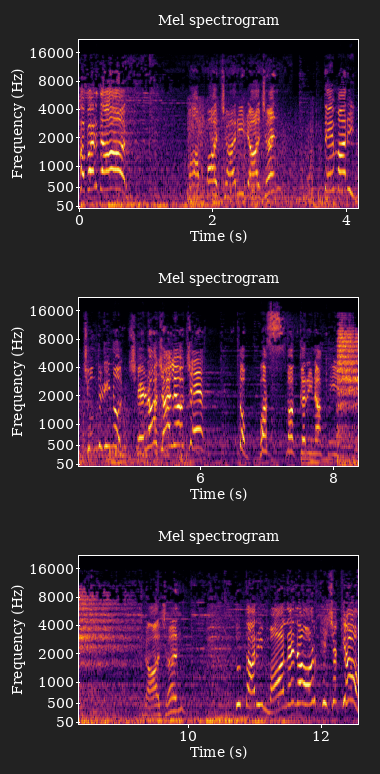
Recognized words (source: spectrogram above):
ખબરદાર! પાપાચારી રાજન તે મારી ચુંદડીનો છેડો ઝાલ્યો છે, તો ભસ્મ કરી નાખીશ. રાજન તું તારી માને ન ઓળખી શક્યો?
